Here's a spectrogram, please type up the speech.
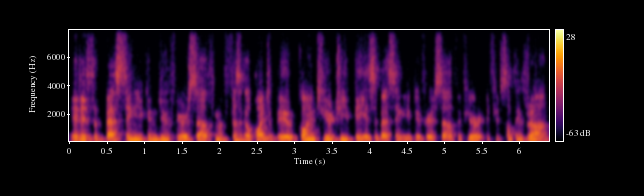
it is the best thing you can do for yourself. From a physical point of view, going to your GP is the best thing you can do for yourself if you're if something's wrong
